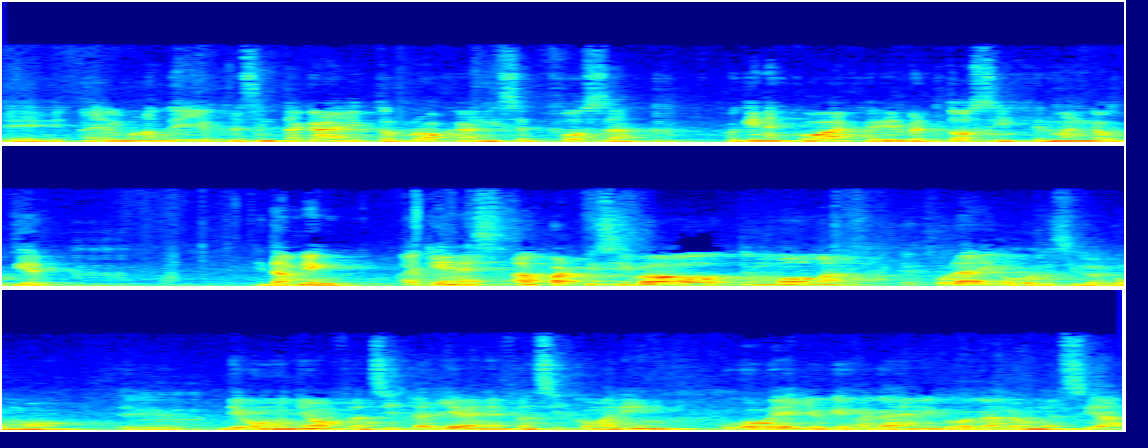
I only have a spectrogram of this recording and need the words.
Eh, hay algunos de ellos presentes acá, Héctor Rojas, Lisette Fosa, Joaquín Escobar, Javier Bertossi, Germán Gautier. Y también a quienes han participado de un modo más esporádico, por decirlo de algún modo. Eh, Diego Muñoz, Francisca Llévenes, Francisco Marín, Hugo Bello, que es académico acá en la universidad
